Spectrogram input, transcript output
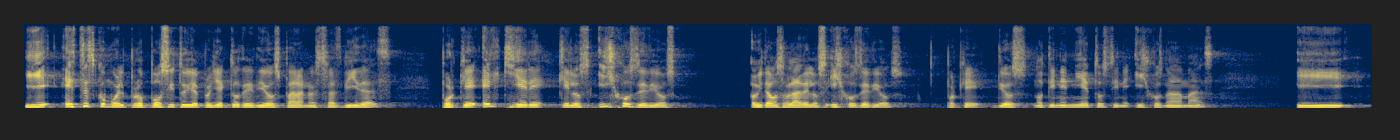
Y este es como el propósito y el proyecto de Dios para nuestras vidas, porque Él quiere que los hijos de Dios, ahorita vamos a hablar de los hijos de Dios, porque Dios no tiene nietos, tiene hijos nada más, y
